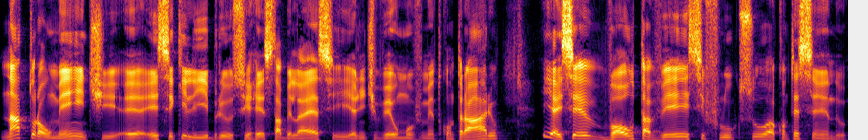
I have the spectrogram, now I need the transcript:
naturalmente, é, esse equilíbrio se restabelece e a gente vê um movimento contrário, e aí você volta a ver esse fluxo acontecendo.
